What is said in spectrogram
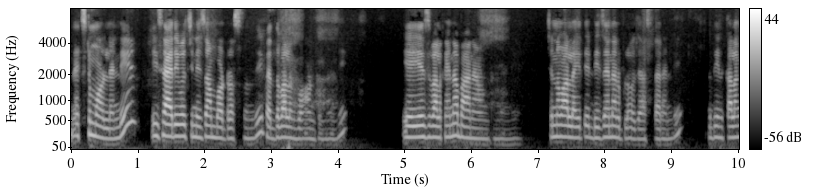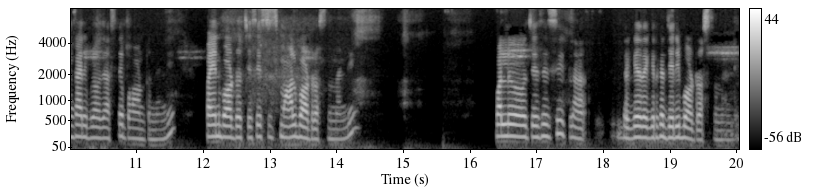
నెక్స్ట్ మోడల్ అండి. ఈ శారీ వచ్చి నిజాం బార్డర్ వస్తుంది. పెద్దవాళ్ళకి బాగుంటుందండి. ఏ ఏజ్ వాళ్ళకైనా బాగానే ఉంటుందండి. చిన్నవాళ్ళు అయితే డిజైనర్ బ్లౌజ్ వేస్తారండి. దీని కలంకారీ బ్లౌజ్ వేస్తే బాగుంటుందండి. పైన బార్డర్ వచ్చేసి స్మాల్ బార్డర్ వస్తుందండి. వాళ్ళు వచ్చేసేసి ఇట్లా దగ్గర దగ్గరగా జరీ బార్డర్ వస్తుందండి.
